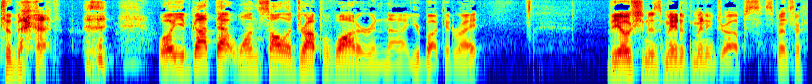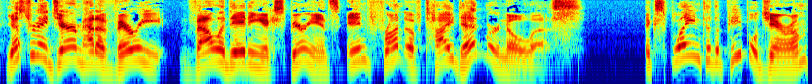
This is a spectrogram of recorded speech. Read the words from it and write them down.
to that. Well, you've got that one solid drop of water in uh, your bucket, right? The ocean is made of many drops, Spencer. Yesterday, Jarom had a very validating experience in front of Ty Detmer, no less. Explain to the people, Jarom,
